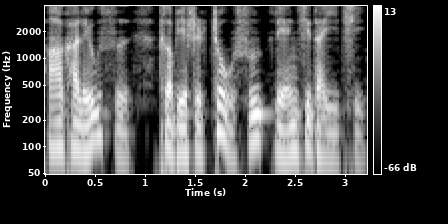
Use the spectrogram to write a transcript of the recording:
阿喀琉斯，特别是宙斯联系在一起。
